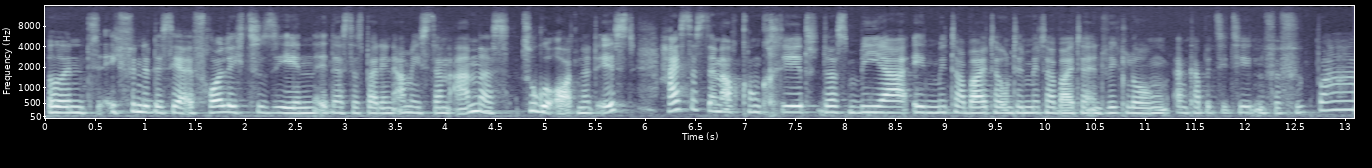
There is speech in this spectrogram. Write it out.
Und ich finde das sehr erfreulich zu sehen, dass das bei den Amis dann anders zugeordnet ist. Heißt das denn auch konkret, dass mehr in Mitarbeiter und in Mitarbeiterentwicklung an Kapazitäten verfügbar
